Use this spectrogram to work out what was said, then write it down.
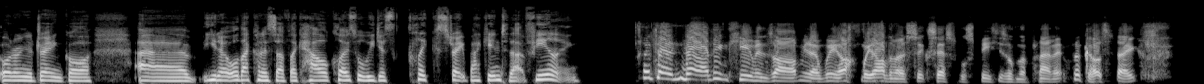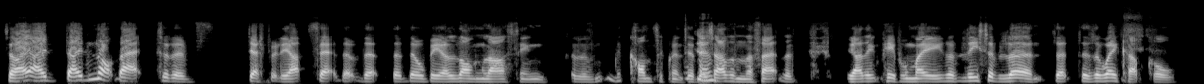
ordering a drink or, uh, you know, all that kind of stuff. Like, how close will we just click straight back into that feeling? I don't know. I think humans are, you know, we are we are the most successful species on the planet, for God's sake. So I, I I'm not that sort of desperately upset that that, that there'll be a long lasting sort of consequence of this, other than the fact that you know, I think people may at least have learned that there's a wake up call.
